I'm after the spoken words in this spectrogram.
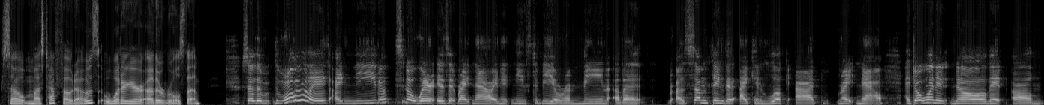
So must have photos. What are your other rules then? So the, the rule is I need to know where is it right now, and it needs to be a remain of a uh, something that I can look at right now. I don't want to know that um,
